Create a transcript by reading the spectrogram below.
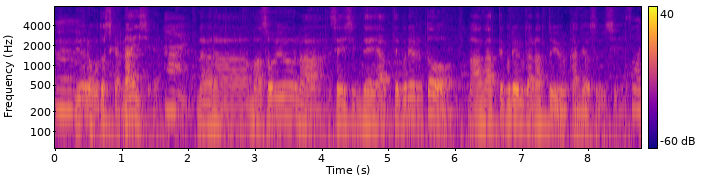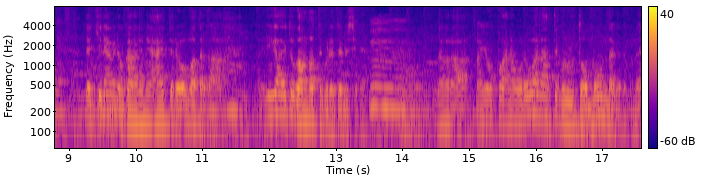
うん。いうようなことしかないしね、はい。だから、まあ、そういうような精神でやってくれると、まあ、上がってくれるかなという感じはするし。そうですよね。で木浪の代わりに入ってる小畑がは意外と頑張ってくれてるしね、うんだから、まあ、よくはね俺はなってくると思うんだけどもね。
